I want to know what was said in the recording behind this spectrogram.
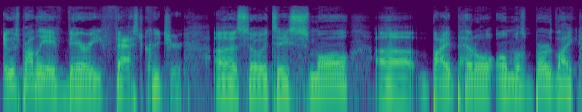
It was probably a very fast creature. Uh, so it's a small, uh, bipedal, almost bird-like.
